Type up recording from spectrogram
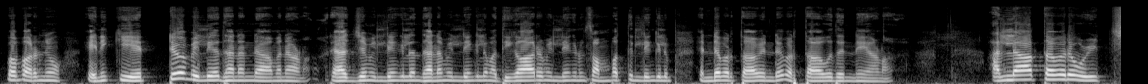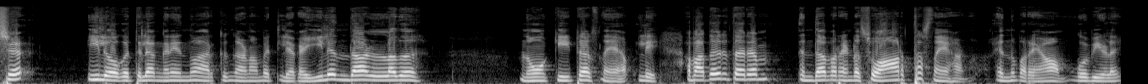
അപ്പോൾ പറഞ്ഞു എനിക്ക് ഏറ്റവും വലിയ ധനം രാമനാണ്. രാജ്യമില്ലെങ്കിലും ധനമില്ലെങ്കിലും അധികാരമില്ലെങ്കിലും സമ്പത്തില്ലെങ്കിലും എന്റെ ഭർത്താവ് എന്റെ ഭർത്താവ് തന്നെയാണ്. അല്ലാത്തവരൊഴിച്ച് ഈ ലോകത്തിൽ അങ്ങനെയൊന്നും ആർക്കും കാണാൻ പറ്റില്ല. കയ്യിലെന്താ ഉള്ളത്? നോക്കിയിട്ട് സ്നേഹം അല്ലേ അപ്പോൾ അതൊരു തരം എന്താ പറയേണ്ട സ്വാർത്ഥ സ്നേഹമാണ് എന്ന് പറയാം ഗോപികളെ.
